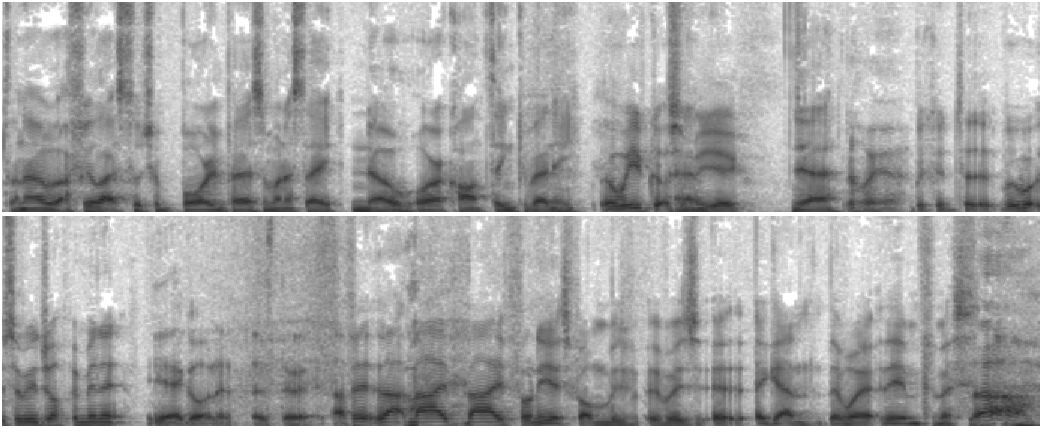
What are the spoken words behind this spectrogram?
don't know. I feel like such a boring person when I say no, or I can't think of any. Well, we've got some Um, of you. Yeah. oh yeah, We could. Uh, we- so we drop a minute. yeah. Go on then. Let's do it. I think that my my funniest one was was uh, again the wo- the infamous Oh,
